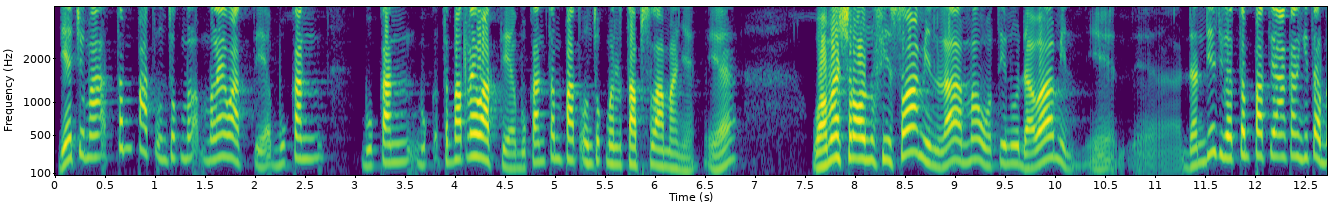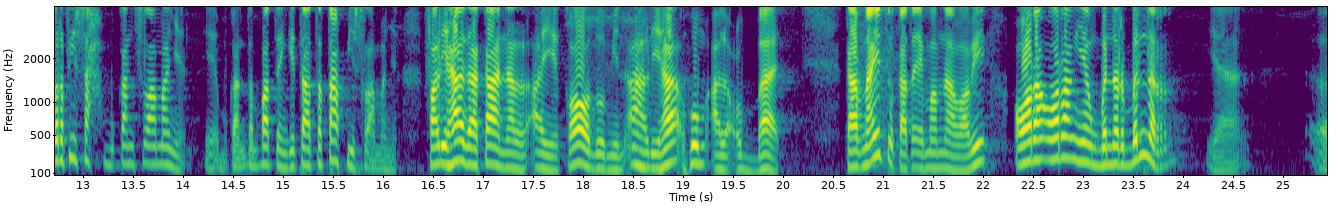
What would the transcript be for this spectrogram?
Dia cuma tempat untuk melewat ya, bukan bukan bu, tempat lewat ya, bukan tempat untuk menetap selamanya ya. Wa masyra'un fi samin la mautinu dawamin. Ya, ya, dan dia juga tempat yang akan kita berpisah bukan selamanya. Ya, bukan tempat yang kita tetapi selamanya. Falihada kanal ayqadu min ahliha hum al-ubbad. Karena itu kata Imam Nawawi, orang-orang yang benar-benar ya e,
